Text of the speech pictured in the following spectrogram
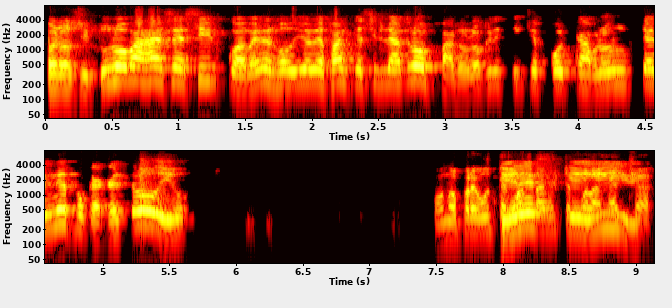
Pero si tú no vas a ese circo a ver el jodido elefante sin la trompa, no lo critiques por cabrón internet, porque aquel te lo digo. O no pregunte Tienes cuánta gente que fue a la ir. cancha.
